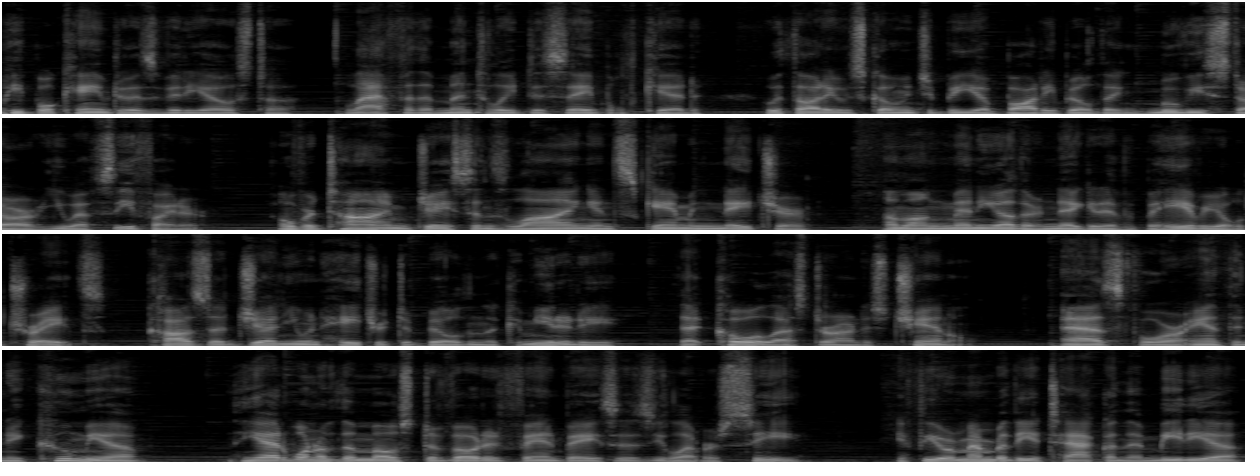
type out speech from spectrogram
People came to his videos to laugh at the mentally disabled kid who thought he was going to be a bodybuilding movie star UFC fighter. Over time, Jason's lying and scamming nature, among many other negative behavioral traits, caused a genuine hatred to build in the community that coalesced around his channel. As for Anthony Cumia, he had one of the most devoted fan bases you'll ever see. If you remember the attack on the media,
